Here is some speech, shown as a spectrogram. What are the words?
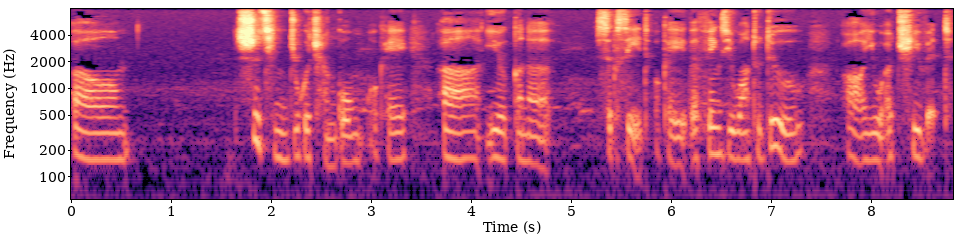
嗯，事情就会成功。OK，呃、uh,，you're gonna succeed。OK，the、okay? things you want to do，呃、uh,，you will achieve it，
